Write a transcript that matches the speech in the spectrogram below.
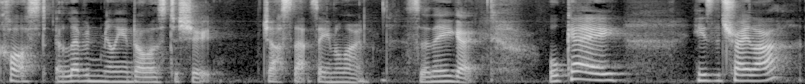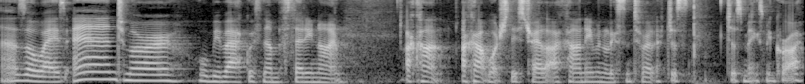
cost $11 million to shoot. Just that scene alone. So there you go. Okay, here's the trailer, as always, and tomorrow we'll be back with number 39. I can't I can't watch this trailer. I can't even listen to it. It just just makes me cry.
